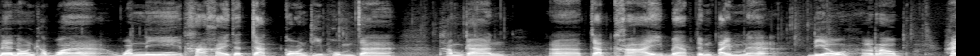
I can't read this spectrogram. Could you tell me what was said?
แน่นอนครับว่าวันนี้ถ้าใครจะจัดก่อนที่ผมจะทำการ จัดขายแบบเต็มๆนะฮะ เดี๋ยวเราให้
